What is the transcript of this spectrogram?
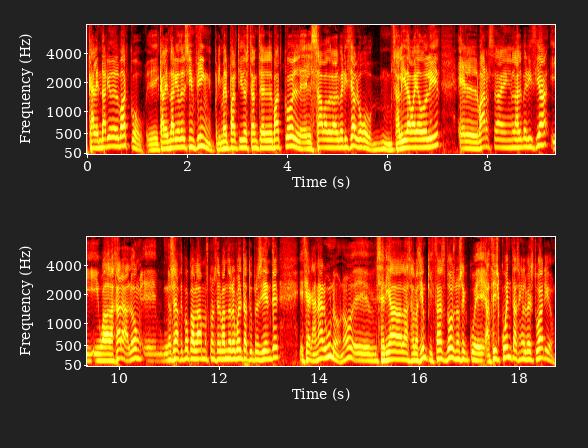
Calendario del Vasco, eh, calendario del Sinfín, primer partido está ante el Vasco, el, sábado en la Albericia, luego mm, salida a Valladolid, el Barça en la Albericia y, Guadalajara. Alón, eh, no sé, hace poco hablábamos conservando revuelta tu presidente, decía ganar uno, ¿no? Eh, sería la salvación, quizás dos, no sé, ¿hacéis cuentas en el vestuario?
